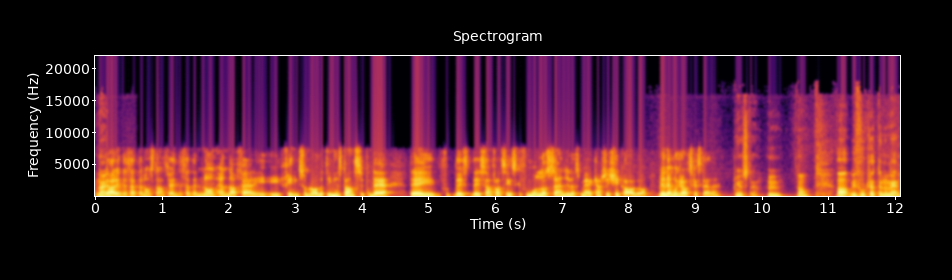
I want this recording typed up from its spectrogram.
nej, jag har inte sett det någonstans. Jag har inte sett det någon enda affär i, i Phoenixområdet, ingenstans, utan det, det, är, det, är, det är San Francisco, förmodligen Los Angeles med, kanske Chicago. Det är mm. demokratiska städer. Just det. Mm. Ja. ja, vi fortsätter nog mer.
